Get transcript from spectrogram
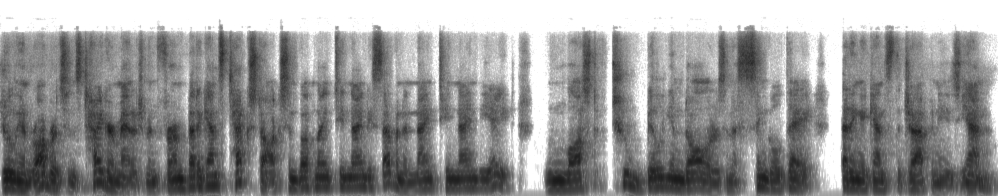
Julian Robertson's Tiger management firm bet against tech stocks in both 1997 and 1998 and lost $2 billion in a single day betting against the Japanese yen.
